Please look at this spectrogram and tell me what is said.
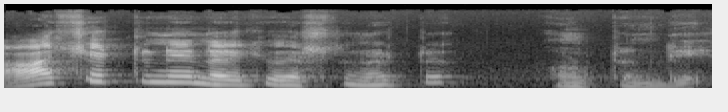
ఆ చెట్టునే నరికివేస్తున్నట్టు ఉంటుంది.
